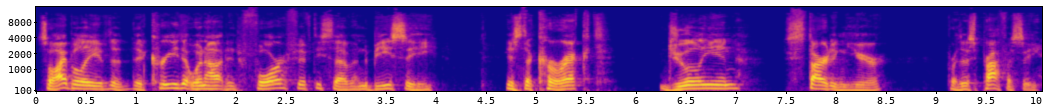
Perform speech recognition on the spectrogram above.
So I believe that the decree that went out in 457 BC is the correct Julian starting year for this prophecy.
